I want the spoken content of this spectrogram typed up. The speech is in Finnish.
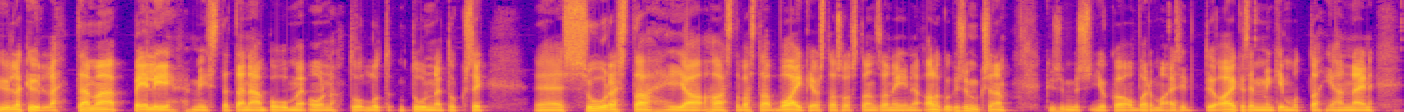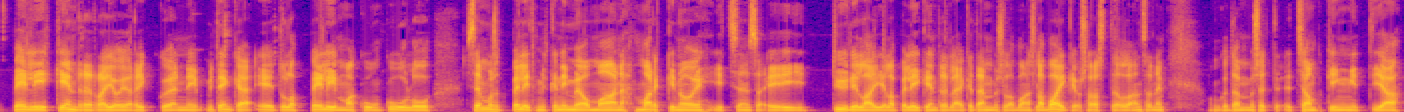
Kyllä, kyllä. Tämä peli, mistä tänään puhumme, on tullut tunnetuksi eh, suuresta ja haastavasta vaikeustasostansa, niin alkukysymyksenä kysymys, joka on varmaan esitetty jo aikaisemminkin, mutta ihan näin peli rajoja rikkojen, niin mitenkä ei tulla pelin makuun kuuluu semmoiset pelit, mitkä nimenomaan markkinoi itsensä ei tyylilajilla, pelikenrellä eikä tämmöisellä, vaan sillä vaikeusasteellansa, niin onko tämmöiset Jump Kingit ja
